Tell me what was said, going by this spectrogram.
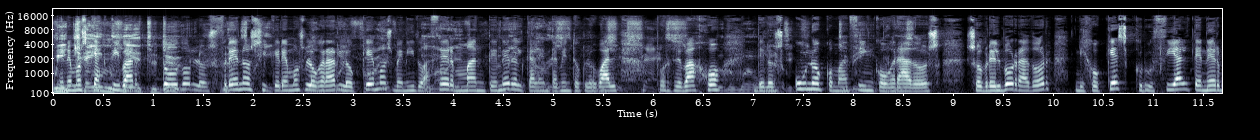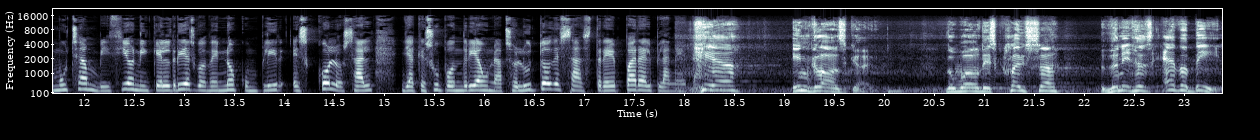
Tenemos que activar todos los frenos si queremos lograr lo que hemos venido a hacer, mantener el calentamiento global por debajo de los 1,5 grados. Sobre el borrador, dijo que es crucial tener mucha ambición y que el riesgo de no cumplir es colosal, ya que supondría un absoluto desastre para el planeta. Here in Glasgow, the world is closer than it has ever been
